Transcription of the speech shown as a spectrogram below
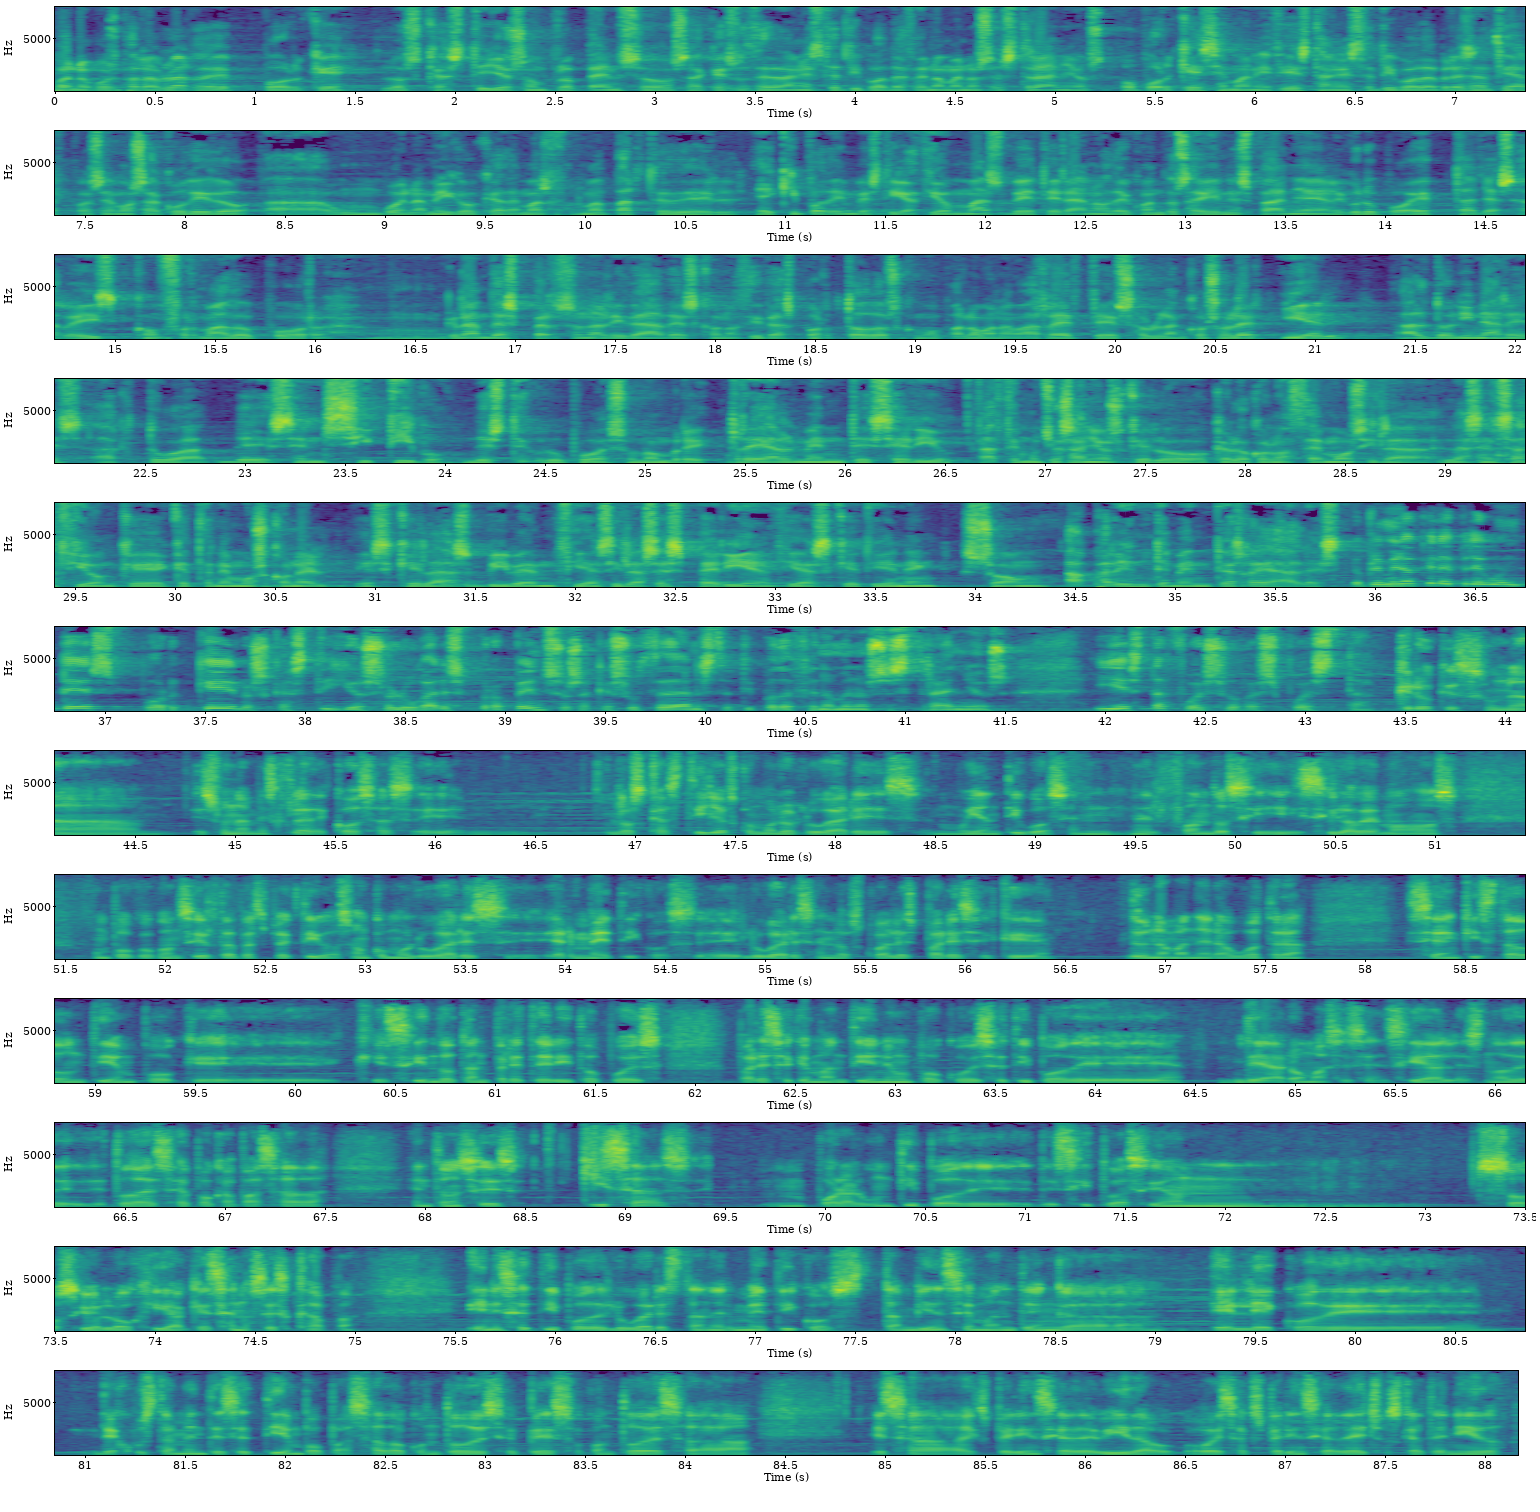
Bueno, pues para hablar de por qué los castillos son propensos a que sucedan este tipo de fenómenos extraños o por qué se manifiestan este tipo de presencias, pues hemos acudido a un buen amigo que además forma parte del equipo de investigación más veterano de cuantos hay en España, el grupo EPTA, ya sabéis, conformado por mm, grandes personalidades conocidas por todos como Paloma Navarrete, o Blanco Soler, y él, Aldo Linares, actúa de sensitivo de este grupo, es un hombre realmente serio. Hace muchos años que lo, que lo conocemos y la, la sensación que que, tenemos con él es que las vivencias y las experiencias que tienen son aparentemente reales. Lo primero que le pregunté es por qué los castillos son lugares propensos a que sucedan este tipo de fenómenos extraños y esta fue su respuesta. Creo que es una, es una mezcla de cosas. Eh, los castillos como los lugares muy antiguos en, el fondo, si, si lo vemos un poco con cierta perspectiva, son como lugares eh, herméticos, eh, lugares en los cuales parece que de una manera u otra se ha enquistado un tiempo que, siendo tan pretérito, pues parece que mantiene un poco ese tipo de, aromas esenciales ¿no? de, toda esa época pasada. Entonces, quizás mm, por algún tipo de, situación sociológica que se nos escapa, en ese tipo de lugares tan herméticos también se mantenga el eco de, de justamente ese tiempo pasado con todo ese peso, con toda esa esa experiencia de vida o, esa experiencia de hechos que ha tenido.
